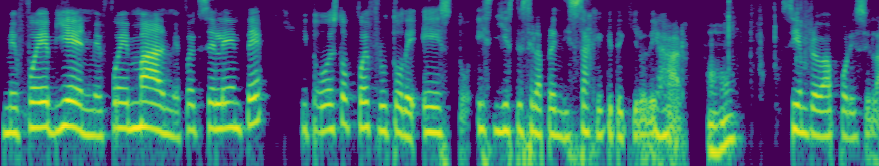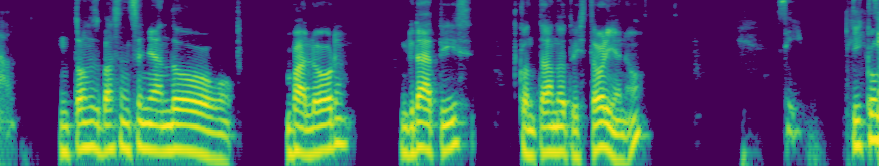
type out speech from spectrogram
me fue bien, me fue mal, me fue excelente, y todo esto fue fruto de esto. Y este es el aprendizaje que te quiero dejar. Siempre va por ese lado. Entonces vas enseñando valor gratis contando tu historia, ¿no? Sí. ¿Y con,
